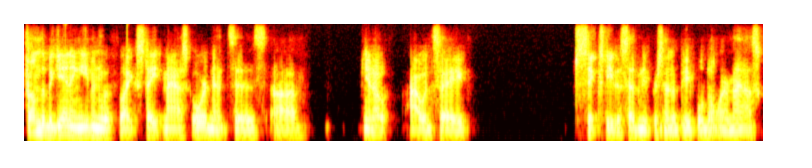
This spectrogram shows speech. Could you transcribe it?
from the beginning, even with like state mask ordinances, uh, you know, I would say 60 to 70% of people don't wear masks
